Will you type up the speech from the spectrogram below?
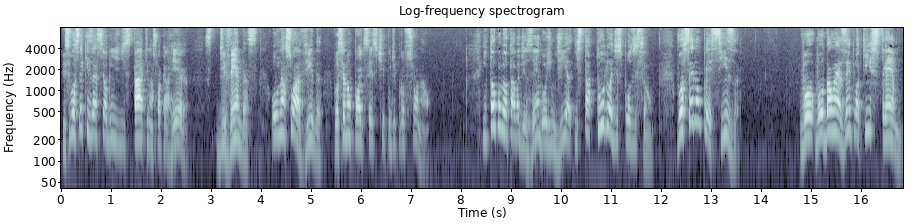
E se você quiser ser alguém de destaque na sua carreira, de vendas ou na sua vida, você não pode ser esse tipo de profissional. Então, como eu estava dizendo, hoje em dia está tudo à disposição. Você não precisa. Vou, vou dar um exemplo aqui extremo.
